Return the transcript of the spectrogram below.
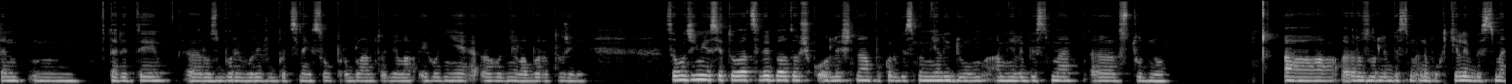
ten mm, tady ty rozbory vody vůbec nejsou problém, to dělá i hodně, hodně laboratoří. Samozřejmě situace by byla trošku odlišná, pokud bychom měli dům a měli bychom eh, studnu. A rozhodli bychom, nebo chtěli bychom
